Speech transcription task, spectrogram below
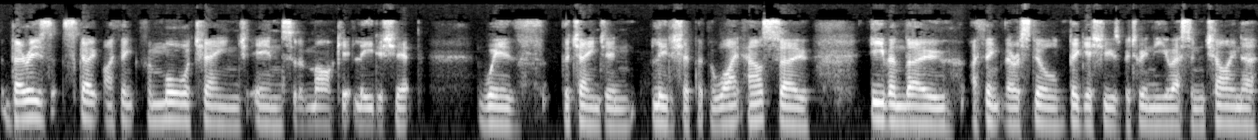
there is scope, I think, for more change in sort of market leadership with the change in leadership at the White House. So even though I think there are still big issues between the US and China,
